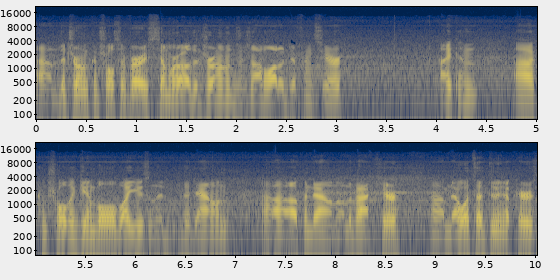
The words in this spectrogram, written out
Um, the drone controls are very similar to other drones, there's not a lot of difference here. I can uh, control the gimbal by using the, the down, uh, up and down on the back here. Um, now what that's doing up here is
